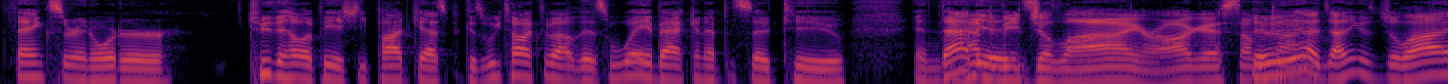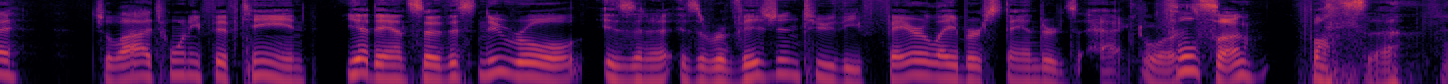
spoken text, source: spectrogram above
thanks are in order to the Hello PhD podcast because we talked about this way back in episode two, and that had is to be July or August sometime. yeah, I think it was July, July 2015. Yeah, Dan. So this new rule is an, is a revision to the Fair Labor Standards Act, or FLSA. Fl-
